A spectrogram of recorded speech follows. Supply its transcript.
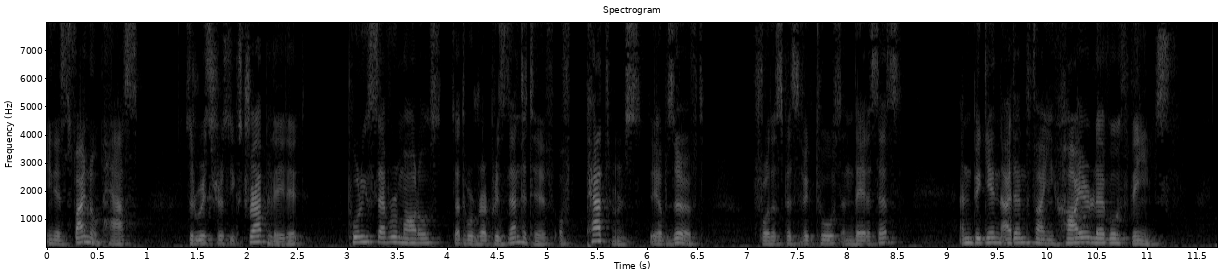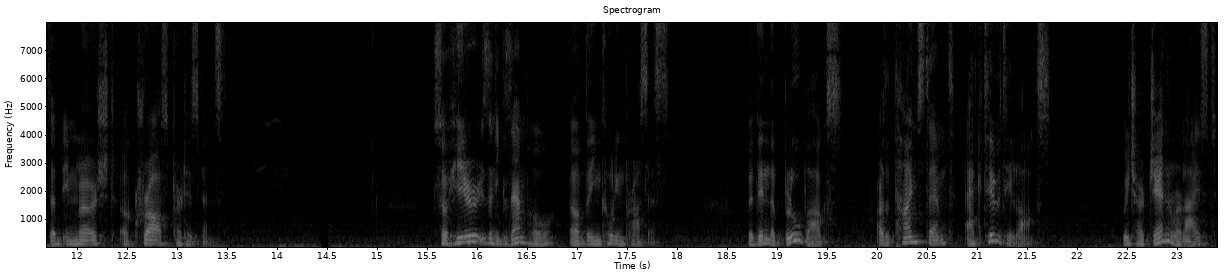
In its final pass, the researchers extrapolated, pulling several models that were representative of patterns they observed for the specific tools and datasets, and began identifying higher level themes that emerged across participants. So here is an example of the encoding process. Within the blue box are the time-stamped activity logs, which are generalized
